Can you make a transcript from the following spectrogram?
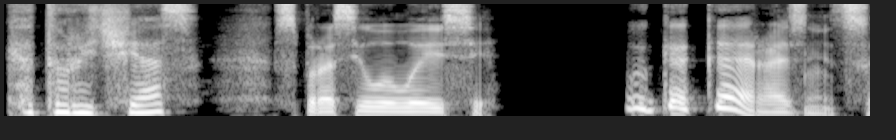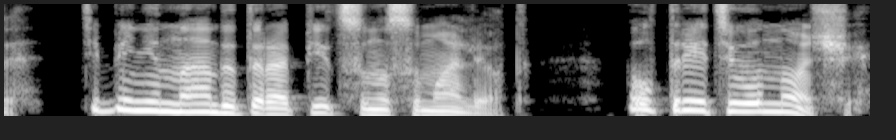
«Который час?» — спросила Лейси. «Какая разница? Тебе не надо торопиться на самолет. Полтретьего ночи.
